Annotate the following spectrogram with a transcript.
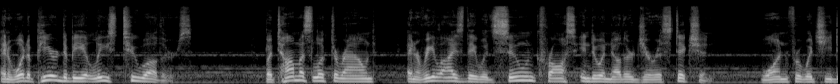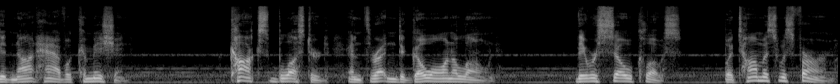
and what appeared to be at least two others. But Thomas looked around and realized they would soon cross into another jurisdiction, one for which he did not have a commission. Cox blustered and threatened to go on alone. They were so close, but Thomas was firm.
